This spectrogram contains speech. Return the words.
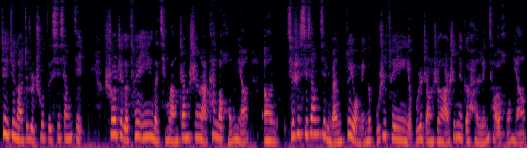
这句呢，就是出自《西厢记》，说这个崔莺莺的情郎张生啊，看到红娘，嗯，其实《西厢记》里面最有名的不是崔莺莺，也不是张生，而是那个很灵巧的红娘。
